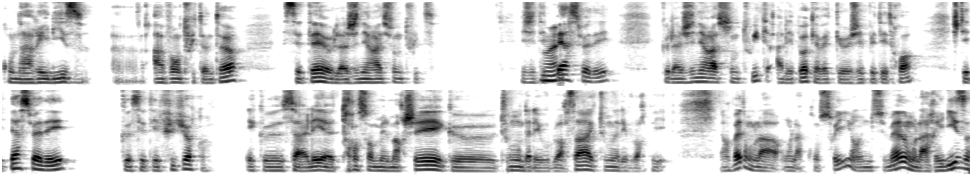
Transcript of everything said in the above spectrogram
qu'on a release euh, avant Tweet Hunter, c'était euh, la génération de tweets. Et j'étais Ouais. persuadé que la génération de tweets, à l'époque avec euh, GPT-3, j'étais persuadé que c'était le futur, quoi. Et que ça allait euh, transformer le marché, et que tout le monde allait vouloir ça, et que tout le monde allait vouloir payer. Et en fait, on l'a, on l'a construit en une semaine, on l'a release,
